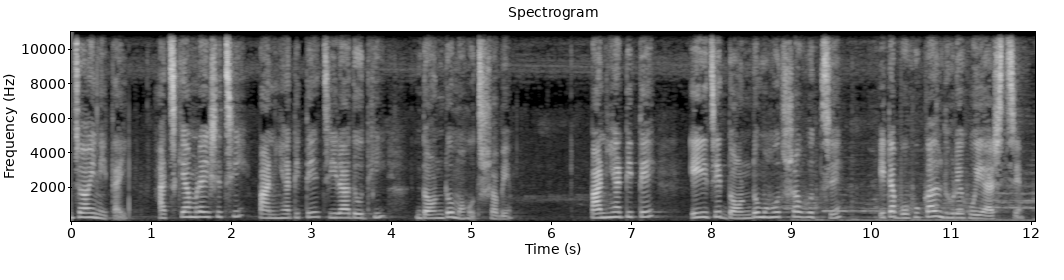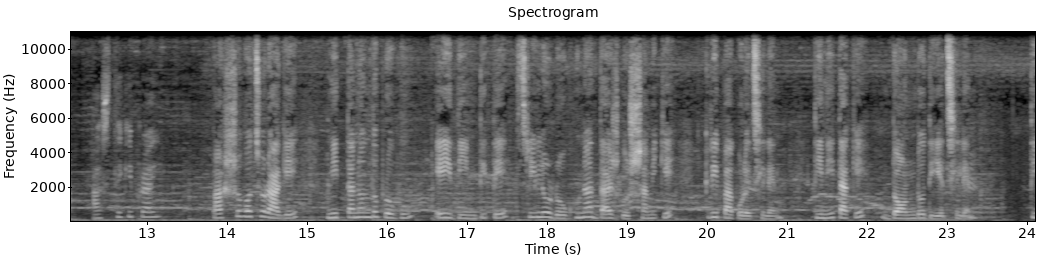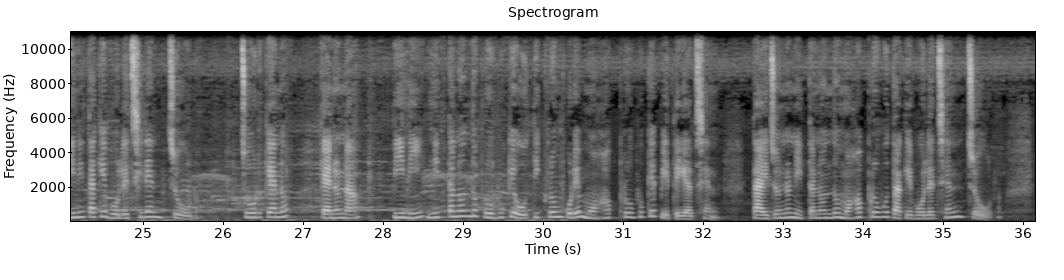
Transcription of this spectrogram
জয় নিতাই আজকে আমরা এসেছি পানিহাটিতে চিরাদধি দণ্ড মহোৎসবে। পানিহাটিতে এই যে দণ্ড মহোৎসব হচ্ছে, এটা বহুকাল ধরে হয়ে আসছে। আজ থেকে প্রায় পাঁচশো বছর আগে নিত্যানন্দ প্রভু এই দিনটিতে শ্রীল রঘুনাথ দাস গোস্বামীকে কৃপা করেছিলেন। তিনি তাকে দণ্ড দিয়েছিলেন। তিনি তাকে বলেছিলেন চোর। চোর কেন? কেননা তিনি নিত্যানন্দ প্রভুকে অতিক্রম করে মহাপ্রভুকে পেতে গেছেন। তাই জন্য নিত্যানন্দ মহাপ্রভু তাকে বলেছেন, চোর।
